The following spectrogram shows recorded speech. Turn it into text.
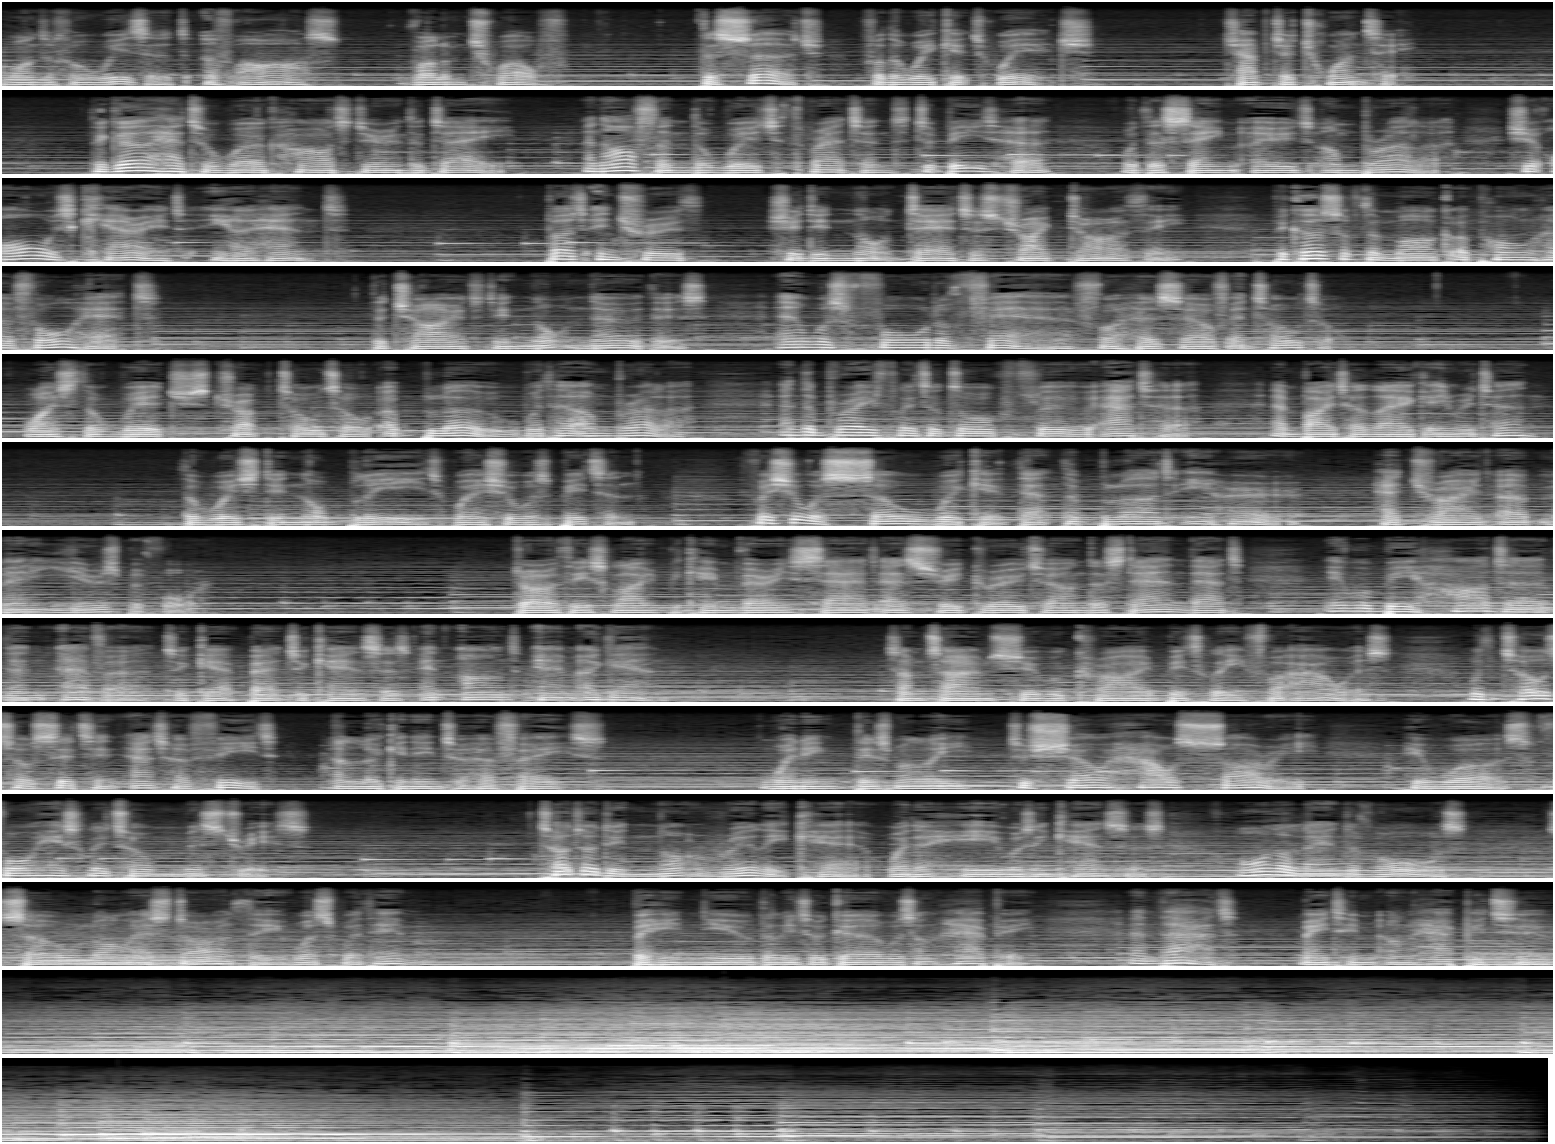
Wizard of Oz, Volume 12 The Search for the Wicked Witch, Chapter 20. The girl had to work hard during the day, and often the witch threatened to beat her with the same old umbrella she always carried in her hand. But in truth, she did not dare to strike Dorothy because of the mark upon her forehead. The child did not know this and was full of fear for herself and Toto. Once the witch struck Toto a blow with her umbrella, and the brave little dog flew at her and bit her leg in return. The witch did not bleed where she was bitten, for she was so wicked that the blood in her had dried up many years before. Dorothy's life became very sad as she grew to understand that it would be harder than ever to get back to Kansas and Aunt Em again. Sometimes she would cry bitterly for hours, with Toto sitting at her feet and looking into her face, winning dismally to show how sorry he was for his little mistress. Toto did not really care whether he was in Kansas or the land of Oz so long as Dorothy was with him. But he knew the little girl was unhappy, and that made him unhappy too.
